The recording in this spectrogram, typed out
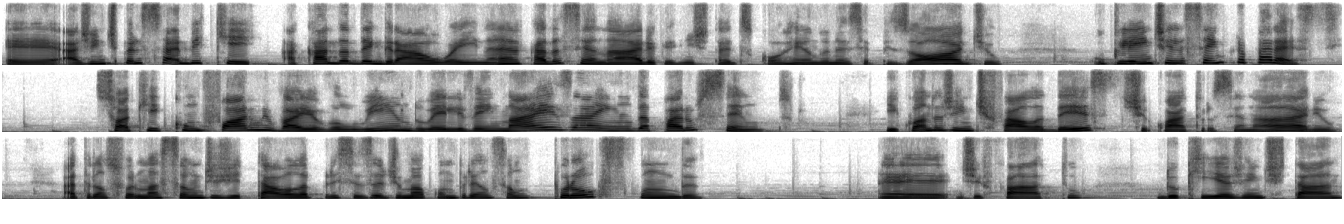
É, a gente percebe que a cada degrau aí, né, a cada cenário que a gente está discorrendo nesse episódio, o cliente ele sempre aparece. Só que conforme vai evoluindo, ele vem mais ainda para o centro. E quando a gente fala deste quatro cenário, a transformação digital ela precisa de uma compreensão profunda, é, de fato, do que a gente está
